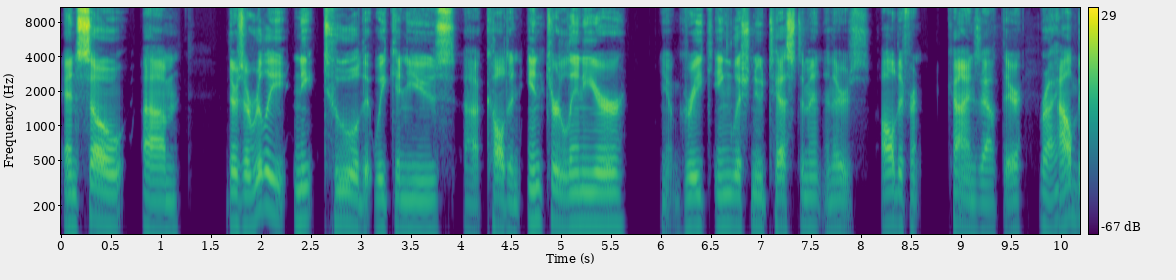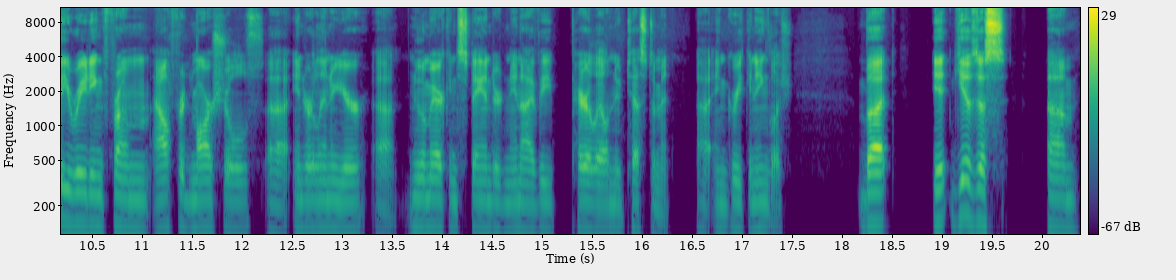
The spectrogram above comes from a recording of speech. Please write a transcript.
And so um, there's a really neat tool that we can use uh, called an interlinear, you know, Greek, English, New Testament, and there's all different kinds out there. Right. I'll be reading from Alfred Marshall's uh, Interlinear uh, New American Standard and NIV Parallel New Testament uh, in Greek and English. But it gives us um,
